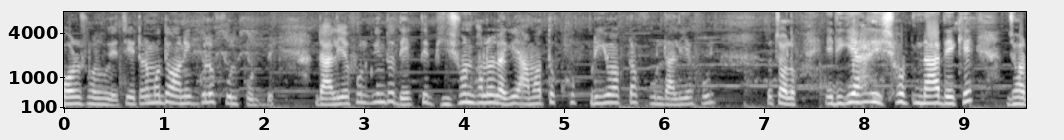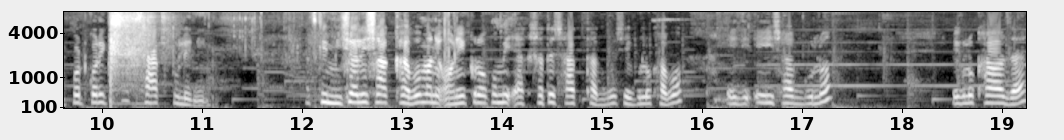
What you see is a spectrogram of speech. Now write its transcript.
বড় সড়ো হয়েছে, এটার মধ্যে অনেকগুলো ফুল ফুটবে। ডালিয়া ফুল কিন্তু দেখতে ভীষণ ভালো লাগে, আমার তো খুব প্রিয় একটা ফুল, ডালিয়া ফুল। তো চলো, এদিকে আর এসব না দেখে ঝটপট করে কিছু শাক তুলে নিই। আজকে মিশালি শাক খাব মানে অনেক রকমই একসাথে শাক থাকবে, সেগুলো খাব। এই যে এই শাকগুলো, এগুলো খাওয়া যায়।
